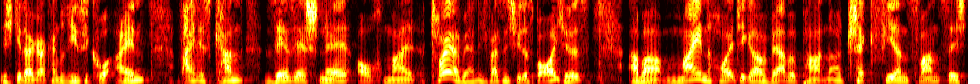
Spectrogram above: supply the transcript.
Ich gehe da gar kein Risiko ein, weil es kann sehr, sehr schnell auch mal teuer werden. Ich weiß nicht, wie das bei euch ist, aber mein heutiger Werbepartner Check24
